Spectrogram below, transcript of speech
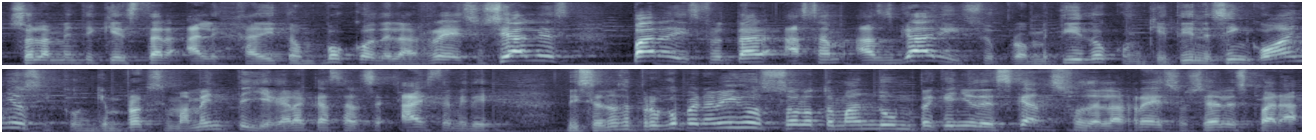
solamente quiere estar alejadita un poco de las redes sociales para disfrutar a Sam Asghari, su prometido, con quien tiene cinco años y con quien próximamente llegará a casarse. Ahí está, mire, dice, no se preocupen amigos, solo tomando un pequeño descanso de las redes sociales para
